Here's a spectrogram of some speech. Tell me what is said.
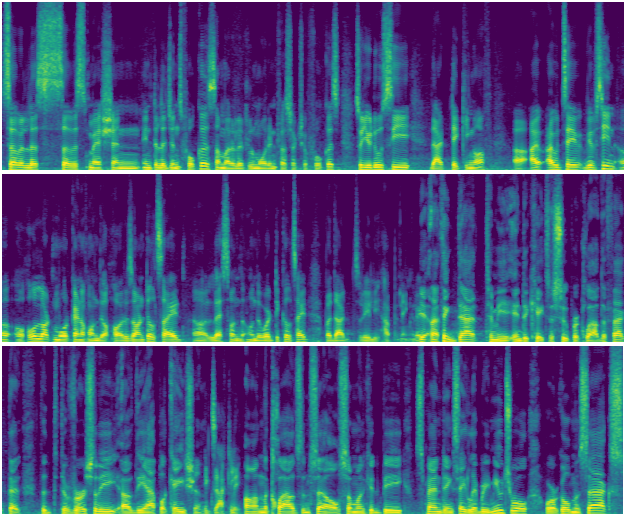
serverless service mesh and intelligence focused, some are a little more infrastructure focused. So you do see that taking off. Uh, I, I, would say we've seen a, a, whole lot more kind of on the horizontal side, uh, less on the, on the vertical side, but that's really happening, right? Yeah, and I think that to me indicates a super cloud. The fact that the diversity of the application exactly. on the clouds themselves, someone could be spending, say, Liberty Mutual or Goldman Sachs,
